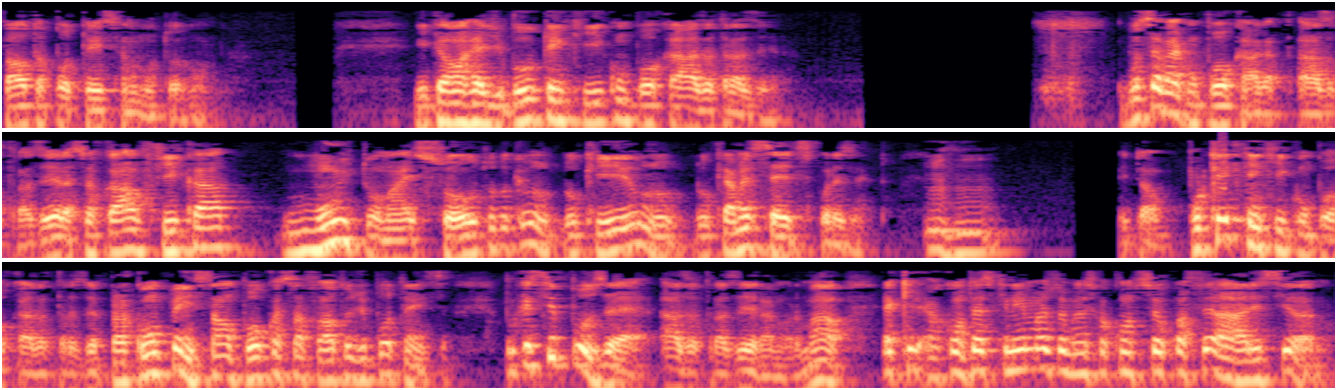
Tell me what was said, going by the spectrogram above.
falta potência no motor Honda. Então a Red Bull tem que ir com pouca asa traseira. Você vai com pouca asa traseira, seu carro fica muito mais solto do que, o, do que, o, do que a Mercedes, por exemplo. Uhum. Então, por que, que tem que ir com pouca asa traseira? Para compensar um pouco essa falta de potência. Porque se puser asa traseira normal, é que acontece que nem mais ou menos o que aconteceu com a Ferrari esse ano.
